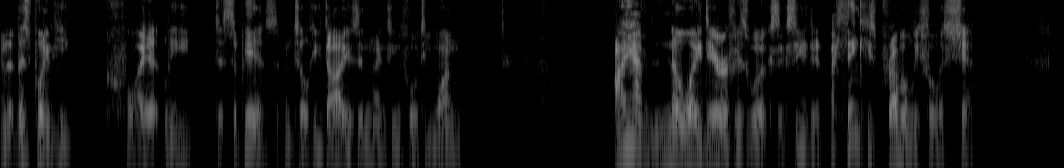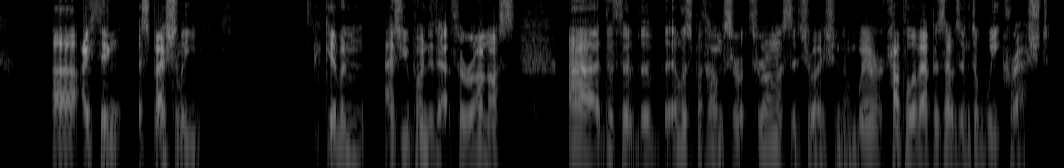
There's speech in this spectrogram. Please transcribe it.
And at this point, he quietly disappears until he dies in 1941. I have no idea if his work succeeded. I think he's probably full of shit. Uh, I think, especially given, as you pointed out, Theranos, uh, the, the the Elizabeth Holmes Ther- Theranos situation, and we're a couple of episodes into We Crashed,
